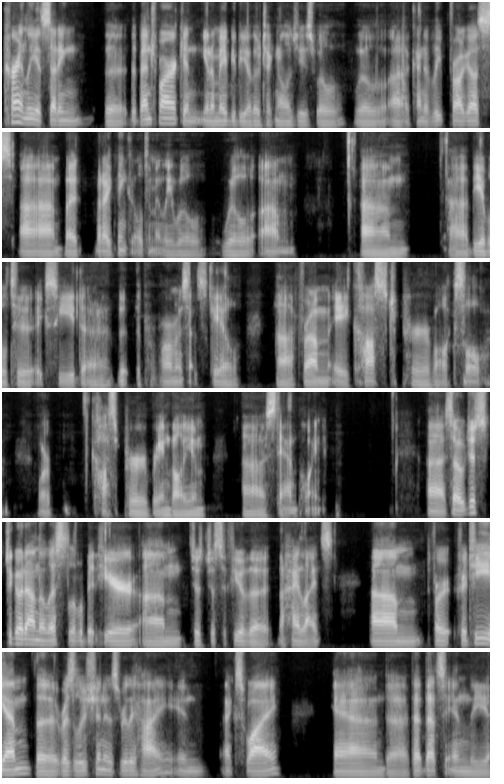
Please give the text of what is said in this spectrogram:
currently it's setting the, the benchmark and you know maybe the other technologies will will kind of leapfrog us. but but I think ultimately we'll will um, um, be able to exceed the, the performance at scale uh, from a cost per voxel or cost per brain volume uh, standpoint. Uh, so just to go down the list a little bit here, um, just, just a few of the, the highlights. Um, for, for TEM, the resolution is really high in XY, and uh, that, that's in the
